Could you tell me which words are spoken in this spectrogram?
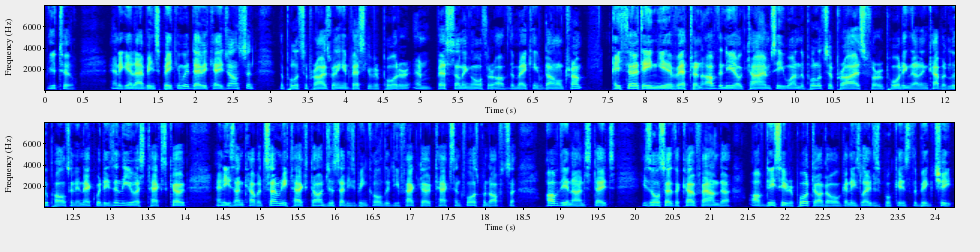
You too. And again, I've been speaking with David Cay Johnston, the Pulitzer Prize winning investigative reporter and best selling author of The Making of Donald Trump. A 13 year veteran of the New York Times, he won the Pulitzer Prize for reporting that uncovered loopholes and inequities in the U.S. tax code, and he's uncovered so many tax dodges that he's been called the de facto tax enforcement officer of the United States. He's also the co founder of DCReport.org, and his latest book is The Big Cheat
